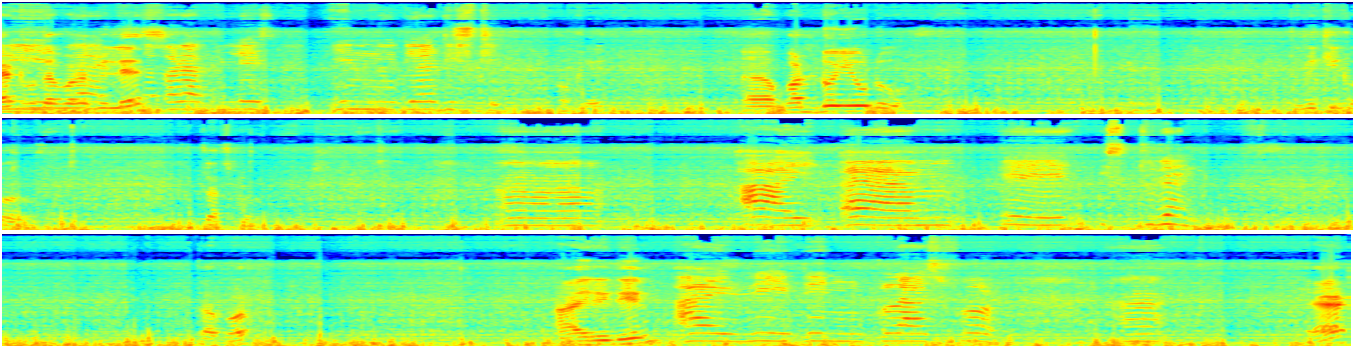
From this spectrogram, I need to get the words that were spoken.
at Hudapara village Hudapara village in Nadia district okay what do you do তুমি কি করো কাজ করো তারপর I read in I read in class 4 uh, at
